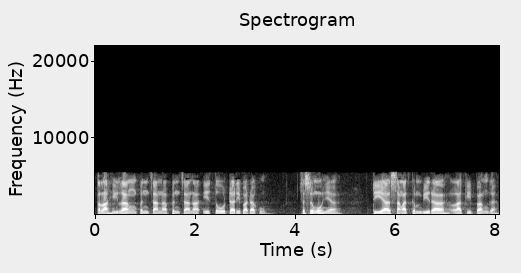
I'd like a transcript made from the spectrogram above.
telah hilang bencana-bencana itu daripadaku. Sesungguhnya dia sangat gembira lagi bangga.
